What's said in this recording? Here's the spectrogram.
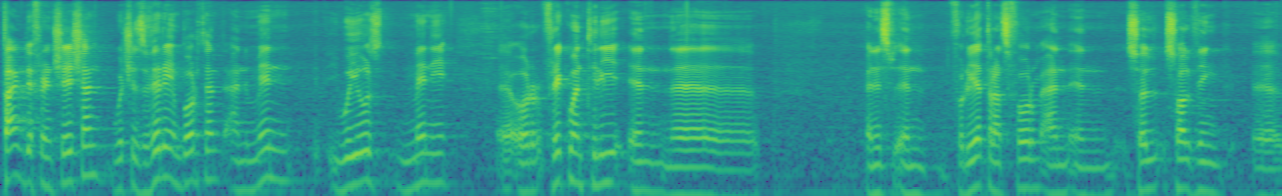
Time differentiation, which is very important, and main, we use many or frequently in, uh, in, in Fourier transform and in sol- solving uh,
